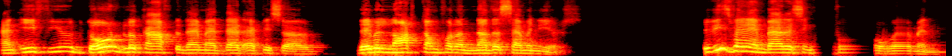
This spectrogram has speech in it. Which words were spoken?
And if you don't look after them at that episode, they will not come for another seven years. It is very embarrassing for women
